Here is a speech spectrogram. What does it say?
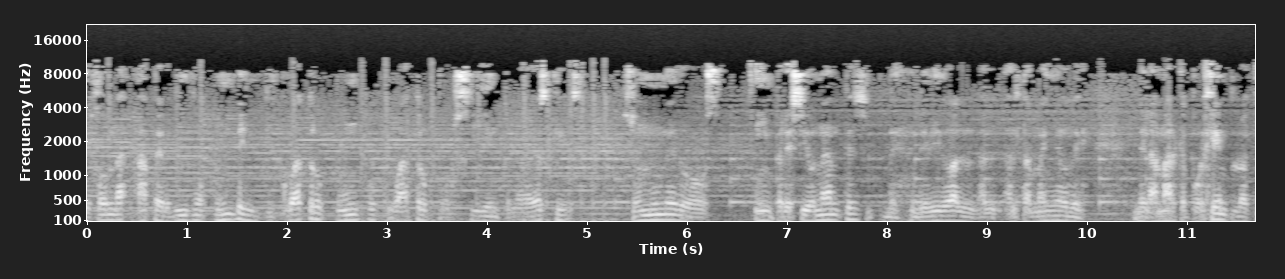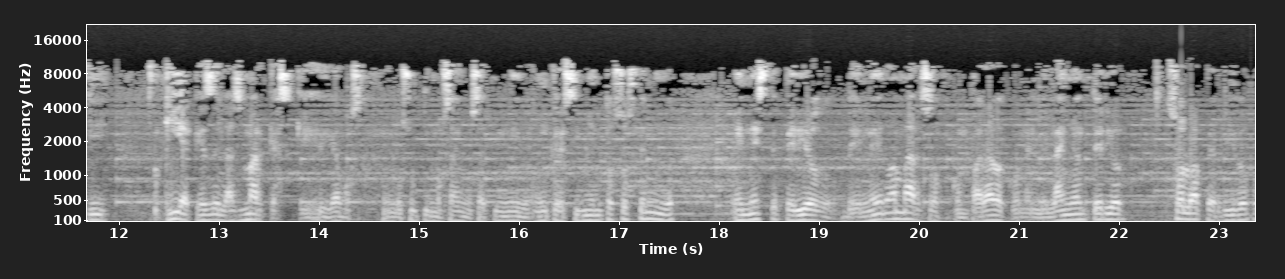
que Honda ha perdido un 24.4%. La verdad es que son números impresionantes debido al, tamaño de, de la marca. Por ejemplo, aquí Kia, que es de las marcas que, digamos, en los últimos años ha tenido un crecimiento sostenido, en este periodo de enero a marzo, comparado con el del año anterior, solo ha perdido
